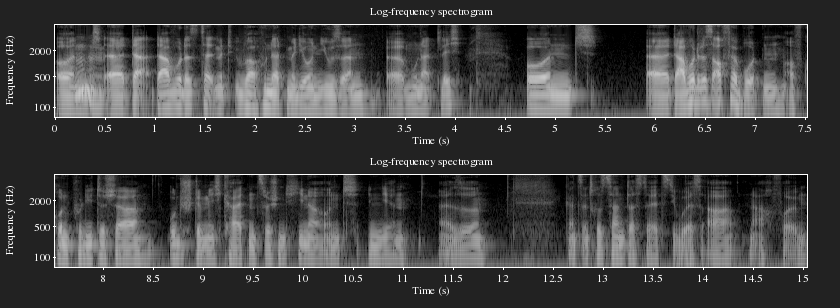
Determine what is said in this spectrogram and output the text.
Und hm. äh, da, da wurde es halt mit über 100 Millionen Usern äh, monatlich. Und äh, da wurde das auch verboten aufgrund politischer Unstimmigkeiten zwischen China und Indien. Also ganz interessant, dass da jetzt die USA nachfolgen.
